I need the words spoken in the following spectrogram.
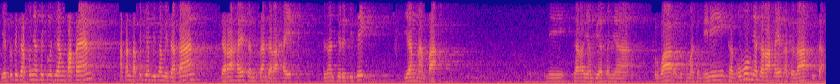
yaitu tidak punya siklus yang paten, akan tapi dia bisa membedakan darah haid dan bukan darah haid dengan ciri fisik yang nampak. Ini darah yang biasanya keluar itu semacam ini dan umumnya darah haid adalah hitam.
